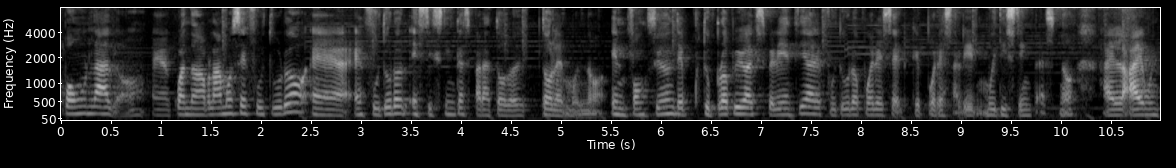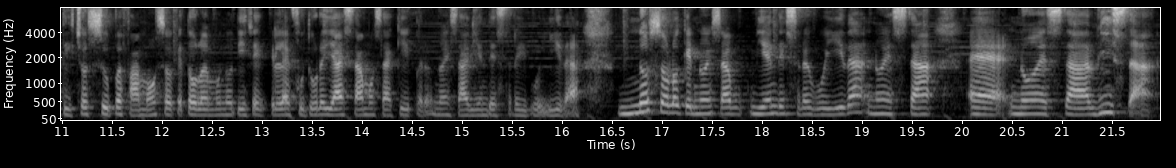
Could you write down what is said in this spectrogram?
Por un lado, eh, cuando hablamos de futuro, eh, el futuro es distinto para todo, todo el mundo. En función de tu propia experiencia, el futuro puede ser que puede salir muy distintas, ¿no? Hay, hay un dicho súper famoso que todo el mundo dice que el futuro ya estamos aquí, pero no está bien distribuida. No solo que no está bien distribuida, no está, eh, no está vista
